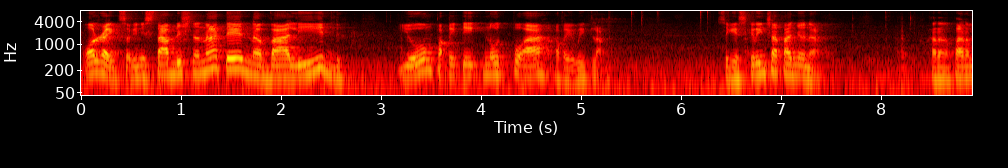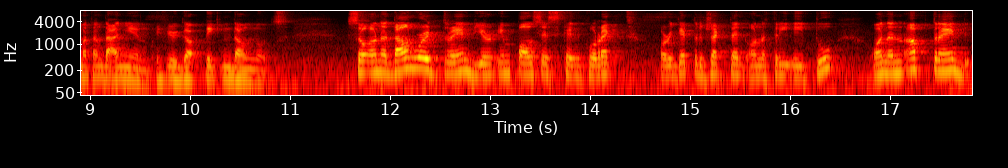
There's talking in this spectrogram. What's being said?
Alright, so in-establish na natin na valid yung paki-take note po ah. Okay, wait lang. Sige, screenshotan nyo na. Para, para matandaan nyo yan if you're taking down notes. So on a downward trend, your impulses can correct or get rejected on a 382. On an uptrend,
